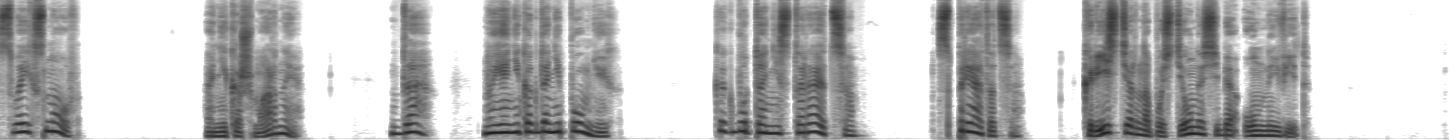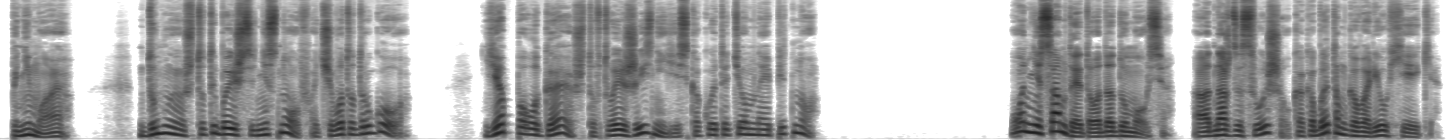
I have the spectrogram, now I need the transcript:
Своих снов». «Они кошмарные?» «Да, но я никогда не помню их. Как будто они стараются спрятаться, Кристер напустил на себя умный вид. «Понимаю. Думаю, что ты боишься не снов, а чего-то другого. Я полагаю, что в твоей жизни есть какое-то темное пятно». Он не сам до этого додумался, а однажды слышал, как об этом говорил Хейке.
